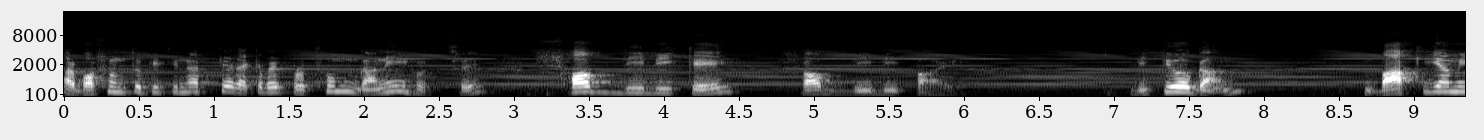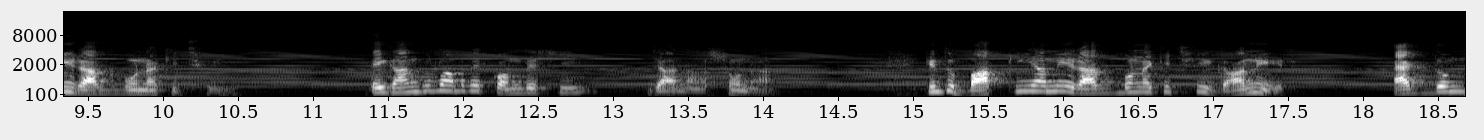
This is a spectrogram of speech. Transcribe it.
আর বসন্ত গীতিনাট্যের একেবারে প্রথম গানেই হচ্ছে, সব দিবিকে সব দিবি পায়। দ্বিতীয় গান, বাকি আমি রাখব না কিছুই। এই গানগুলো আমাদের কম বেশি জানা, শোনা। কিন্তু বাকি আমি রাখব না কিছুই গানের একদম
